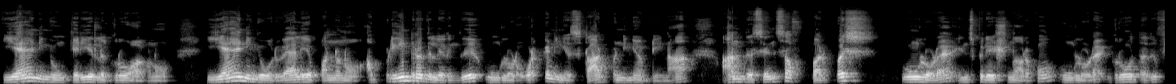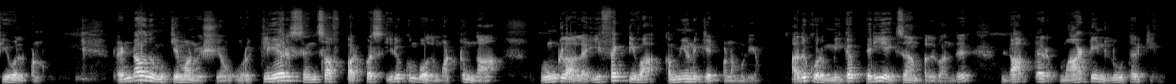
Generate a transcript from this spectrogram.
ஏன் நீங்கள் உங்கள் கெரியரில் க்ரோ ஆகணும்? ஏன் நீங்கள் ஒரு வேலையை பண்ணணும்? அப்படின்றதுலேருந்து உங்களோட ஒர்க்கை நீங்கள் ஸ்டார்ட் பண்ணீங்க அப்படின்னா அந்த சென்ஸ் ஆஃப் பர்பஸ் உங்களோட இன்ஸ்பிரேஷனாக இருக்கும். உங்களோட க்ரோத் அது ஃபியூவல் பண்ணும். ரெண்டாவது முக்கியமான விஷயம் ஒரு கிளியர் சென்ஸ் ஆஃப் பர்பஸ் இருக்கும்போது மட்டும்தான் உங்களால் இஃபெக்டிவாக கம்யூனிகேட் பண்ண முடியும். அதுக்கு ஒரு மிகப்பெரிய எக்ஸாம்பிள் வந்து doctor Martin Luther King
